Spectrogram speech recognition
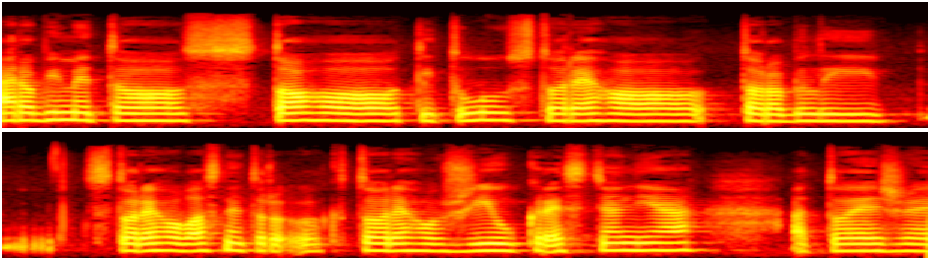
A robíme to z toho titulu, z ktorého to robili, z ktorého vlastne, to, ktorého žijú kresťania. A to je, že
